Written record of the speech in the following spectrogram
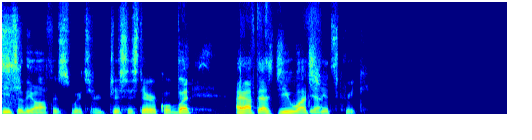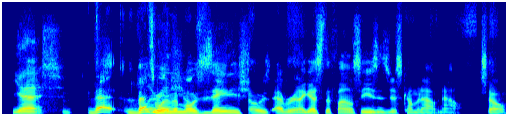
repeats of The Office, which are just hysterical. But I have to ask, do you watch Yeah. Schitt's Creek? Yes. That that's one of the show. most zany shows ever, and I guess the final season is just coming out now. So,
